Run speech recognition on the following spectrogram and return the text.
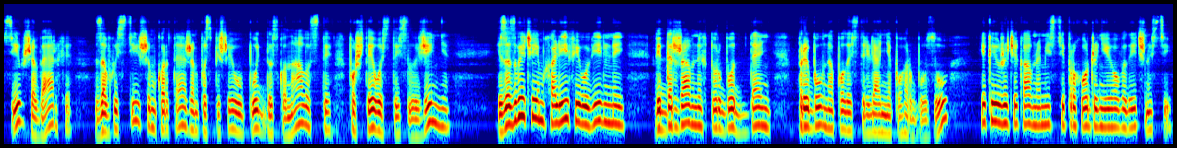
сівши верхи, завгустішим кортежем поспішив у путь досконалости, поштивості й служіння, і зазвичаєм халіфів у вільний від державних турбот день прибув на поле стріляння по гарбузу, який уже чекав на місці проходження його величності.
